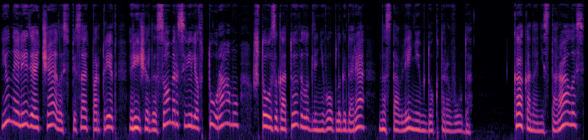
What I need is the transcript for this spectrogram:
юная леди отчаялась вписать портрет Ричарда Сомерсвилля в ту раму, что заготовила для него благодаря наставлениям доктора Вуда. Как она ни старалась,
